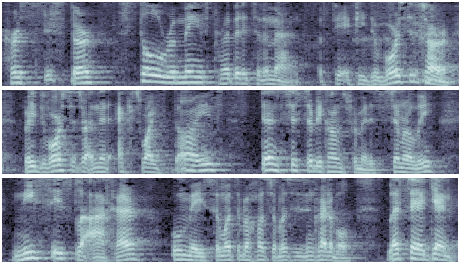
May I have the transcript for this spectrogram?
her sister still remains prohibited to the man. If, the, if he divorces her, if he divorces her and then ex-wife dies, then sister becomes permitted. Similarly, nisis la'acher umeisa This is incredible. Let's say again,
